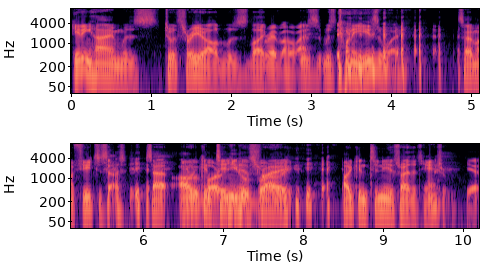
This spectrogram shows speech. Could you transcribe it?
getting home was to a three year old was like Forever away. was was twenty years away. So my future, so, so I would continue to throw, borrowing. I'd continue to throw the tantrum Yeah.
